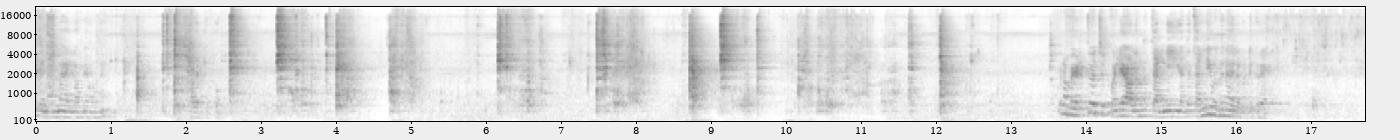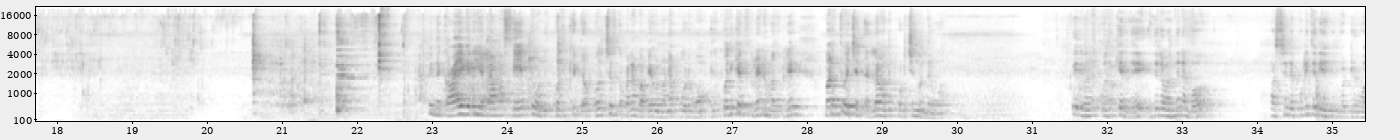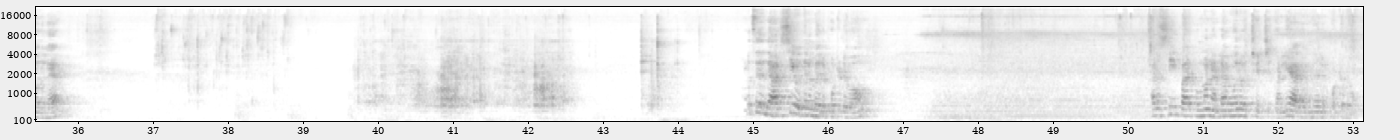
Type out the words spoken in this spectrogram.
இதை நல்லா எல்லாமே ஒன்று கலக்கிப்போம் இப்போ நம்ம எடுத்து வச்சிருக்கோம் இல்லையா அளந்து தண்ணி. அந்த தண்ணி வந்து நான் இதில் விட்டுக்கிறேன் இப்போ இந்த காய்கறி எல்லாமே சேர்த்து ஒன்று கொதிக்கிட்டோம். கொதிச்சதுக்கப்புறம் நம்ம அப்படியே ஒன்று ஒன்றா போடுவோம். இது கொதிக்கிறதுக்குள்ளே நம்ம அதுக்குள்ளே வறுத்து வச்சதெல்லாம் வந்து பிடிச்சின்னு வந்துடுவோம் இப்போ இது வந்து கொதிக்கிறது. இதில் வந்து நம்ம ஃபஸ்ட்டு இந்த புளி தண்ணி விட்டுருவோம் அதில். அடுத்து இந்த அரிசியை வந்து நம்ம இதில் போட்டுடுவோம். அரிசி பருப்புமா நல்லா ஊற வச்சு வச்சுருக்கோம் இல்லையா? அதை வந்து அதில் போட்டுடுவோம்.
